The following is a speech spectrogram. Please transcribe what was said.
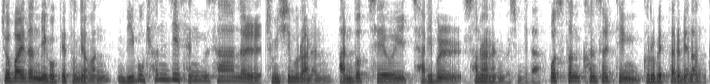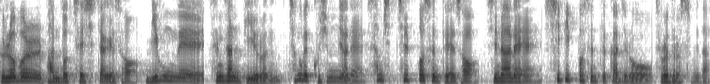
조 바이든 미국 대통령은 미국 현지 생산을 중심으로 하는 반도체의 자립을 선언하는 것입니다. 보스턴 컨설팅 그룹에 따르면 글로벌 반도체 시장에서 미국 내 생산 비율은 1990년에 37%에서 지난해 12%까지로 줄어들었습니다.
